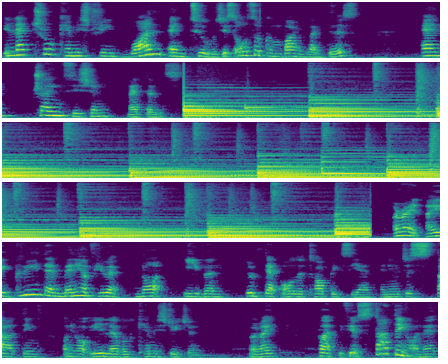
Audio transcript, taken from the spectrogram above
electrochemistry 1 and 2, which is also combined like this, and transition metals. That many of you have not even looked at all the topics yet and you're just starting on your A-level chemistry journey. Alright, but if you're starting on it,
